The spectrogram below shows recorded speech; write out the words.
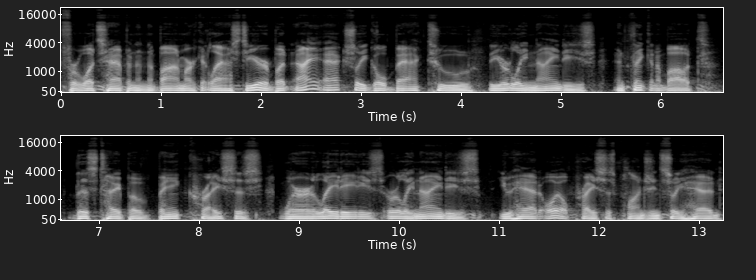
for what's happened in the bond market last year. But I actually go back to the early 90s and thinking about this type of bank crisis where late 80s early 90s you had oil prices plunging so you had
